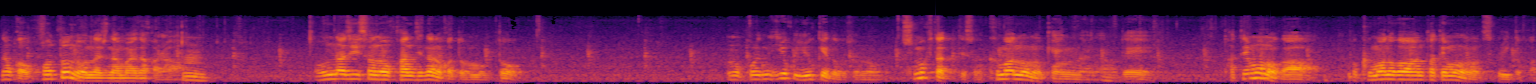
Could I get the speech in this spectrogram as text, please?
なんかほとんど同じ名前だから、うん。同じその感じなのかと思うともうこれ、ね、よく言うけどその下北ってその熊野の県内なので建物が熊野側の建物の作りとか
